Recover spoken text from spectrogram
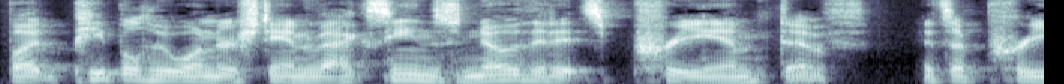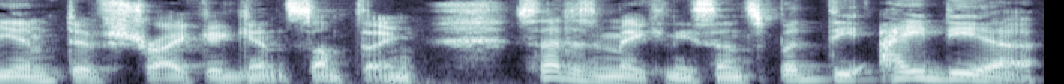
but people who understand vaccines know that it's preemptive. It's a preemptive strike against something. So that doesn't make any sense. But the idea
